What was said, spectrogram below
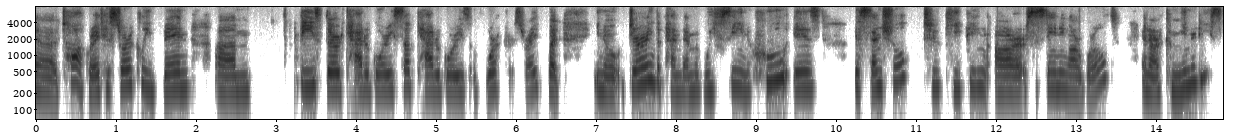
uh, talk, right? Historically been um, these third category subcategories of workers, right? But, you know, during the pandemic, we've seen who is essential to keeping our sustaining our world and our communities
